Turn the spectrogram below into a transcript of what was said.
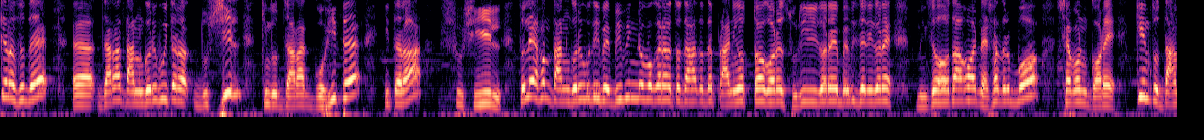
কেন আছে আহ, যারা দান গরিব তারা দুশীল কিন্তু যারা গহিতে ইতারা সুশীল। তাহলে এখন দান গরিব দিবে বিভিন্ন প্রকারে হয়তো দেখা যাতে প্রাণী হত্যা করে চুরি করে বেবিচারি করে মিজ হতা হয় নেশাদ্রব্য সেবন করে। কিন্তু দান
